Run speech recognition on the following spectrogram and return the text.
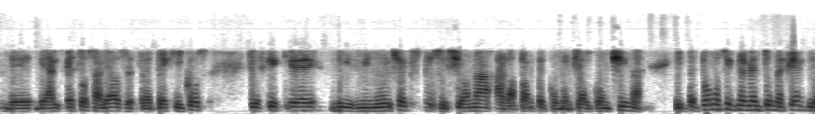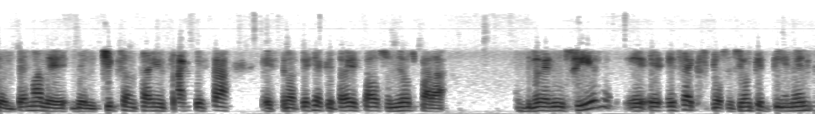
de, estos aliados estratégicos si es que quiere disminuir su exposición a, la parte comercial con China. Y te pongo simplemente un ejemplo, el tema de, del Chips and Science Act, esta estrategia que trae Estados Unidos para reducir eh, eh, esa exposición que tienen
